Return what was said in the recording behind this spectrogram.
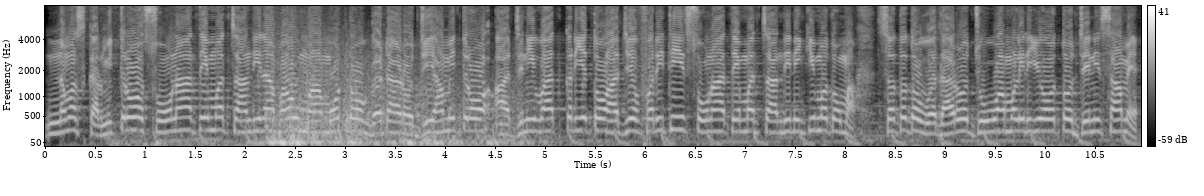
નમસ્કાર મિત્રો, સોના તેમજ ચાંદીના ભાવમાં મોટો ઘટાડો. જી હા મિત્રો, આજની વાત કરીએ તો આજે ફરીથી સોના તેમજ ચાંદીની કિંમતોમાં સતત વધારો જોવા મળી રહ્યો હતો. જેની સામે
